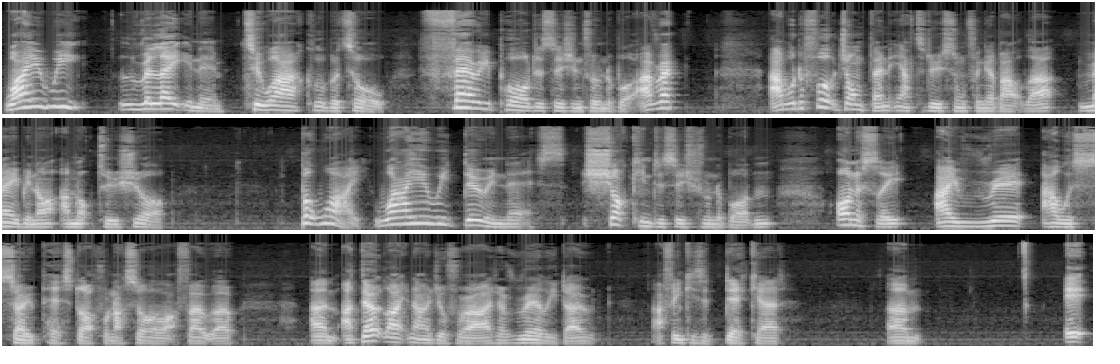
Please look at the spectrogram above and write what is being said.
Why are we relating him to our club at all? Very poor decision from the board. I rec- I would have thought John Fenty had to do something about that. Maybe not. I'm not too sure. But why? Why are we doing this? Shocking decision from the board. And honestly, I re- I was so pissed off when I saw that photo. Um, I don't like Nigel Farage. I really don't. I think he's a dickhead. Um, it.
